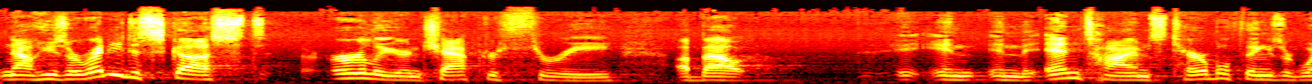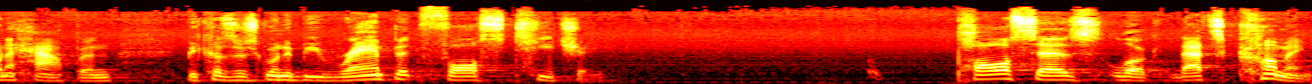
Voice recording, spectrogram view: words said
Now, he's already discussed earlier in chapter 3 about in, in the end times, terrible things are going to happen because there's going to be rampant false teaching. Paul says, look, that's coming,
